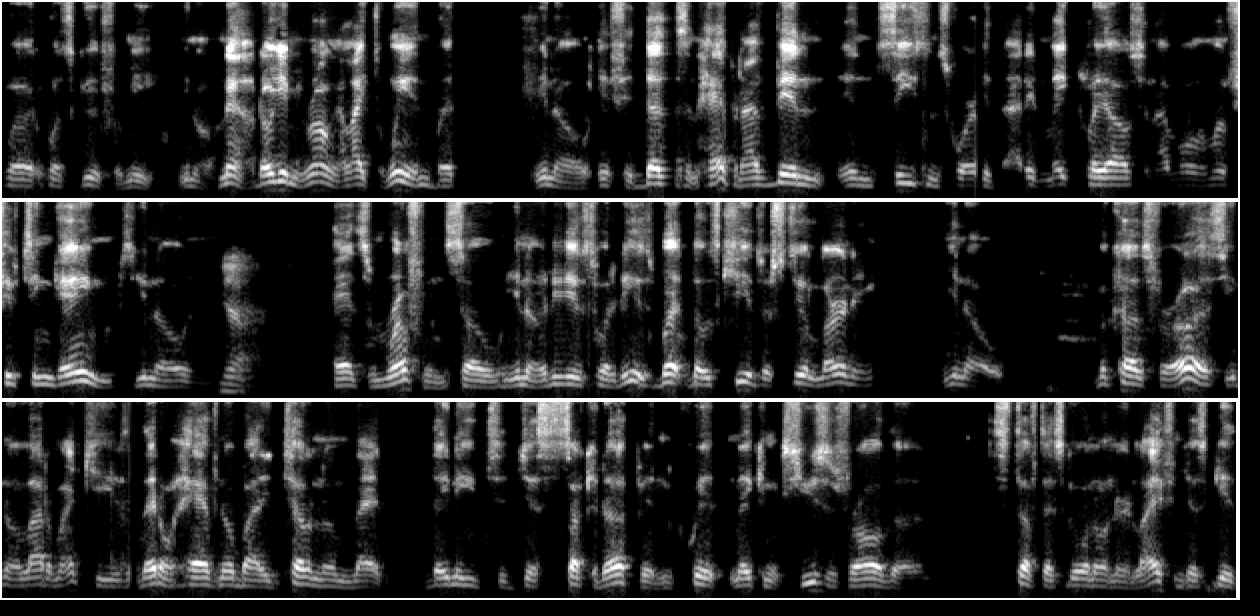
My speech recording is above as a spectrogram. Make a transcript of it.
what what's good for me. You know, now don't get me wrong, I like to win, but you know, if it doesn't happen, I've been in seasons where I didn't make playoffs and I've only won 15 games. You know, yeah. Had some rough ones, so you know it is what it is. But those kids are still learning, you know, because for us, you know, a lot of my kids, they don't have nobody telling them that they need to just suck it up and quit making excuses for all the stuff that's going on in their life and just get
